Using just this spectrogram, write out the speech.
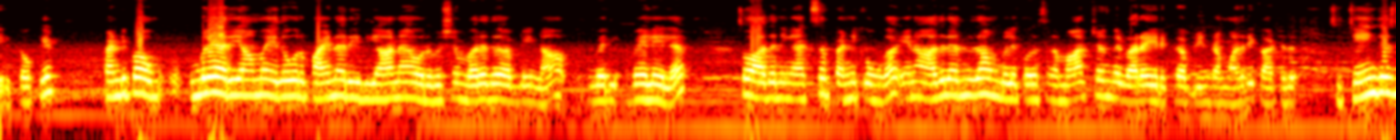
இருக்கு ஓகே கண்டிப்பாக உங்களே அறியாமல் ஏதோ ஒரு பயண ரீதியான ஒரு விஷயம் வருது அப்படின்னா வேலையில். ஸோ அதை நீங்கள் அக்செப்ட் பண்ணிக்கோங்க. ஏன்னா அதுலேருந்து தான் உங்களுக்கு ஒரு சில மாற்றங்கள் வர இருக்கு அப்படின்ற மாதிரி காட்டுது. ஸோ சேஞ்சஸ்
